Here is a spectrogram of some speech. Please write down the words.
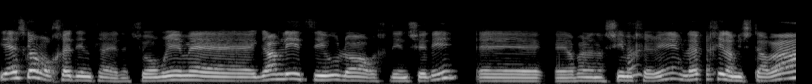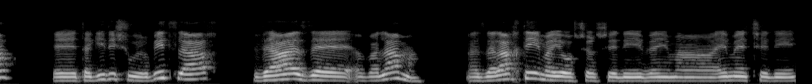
יש גם עורכי דין כאלה שאומרים, אה, גם לי הציעו, לא העורך דין שלי, אה, אבל אנשים כן. אחרים, לכי למשטרה, אה, תגידי שהוא הרביץ לך, ואז, אבל למה? אז הלכתי עם היושר שלי ועם האמת שלי,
